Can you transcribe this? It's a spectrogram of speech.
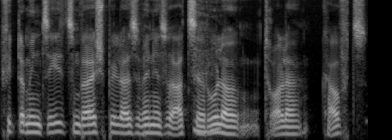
Vitamin C zum Beispiel, also wenn ihr so Acerola-Taler kauft,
